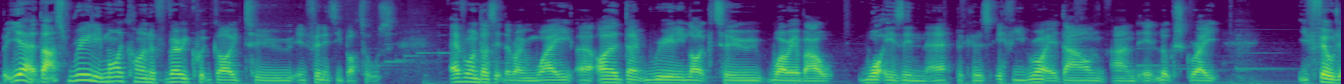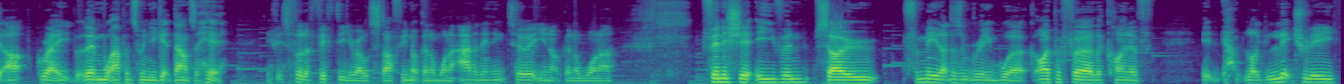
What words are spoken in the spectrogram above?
But yeah, that's really my kind of very quick guide to infinity bottles. Everyone does it their own way. Uh, I don't really like to worry about what is in there because if you write it down and it looks great, you filled it up, great, but then what happens when you get down to here? If it's full of 50 year old stuff, you're not going to want to add anything to it, you're not going to want to finish it even. So for me, that doesn't really work. I prefer the kind of it like literally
